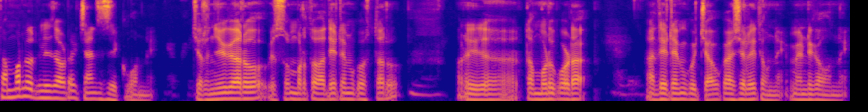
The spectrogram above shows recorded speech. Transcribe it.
సమ్మర్లో రిలీజ్ అవ్వడానికి ఛాన్సెస్ ఎక్కువ ఉన్నాయి. చిరంజీవి గారు విశ్వంబర్తో అదే టైంకి వస్తారు. మరి ఆ, తమ్ముడు కూడా అదే. టైంకి వచ్చే అవకాశాలు అయితే ఉన్నాయి. మెండుగా ఉన్నాయి.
